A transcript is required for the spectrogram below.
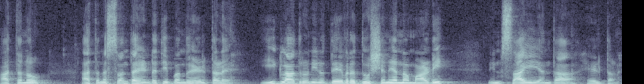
ಆತನು, ಆತನ ಸ್ವಂತ ಹೆಂಡತಿ ಬಂದು ಹೇಳ್ತಾಳೆ, ಈಗಲಾದರೂ ನೀನು ದೇವರ ದೂಷಣೆಯನ್ನು ಮಾಡಿ ನಿನ್ನ ಸಾಯಿ ಅಂತ ಹೇಳ್ತಾಳೆ.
